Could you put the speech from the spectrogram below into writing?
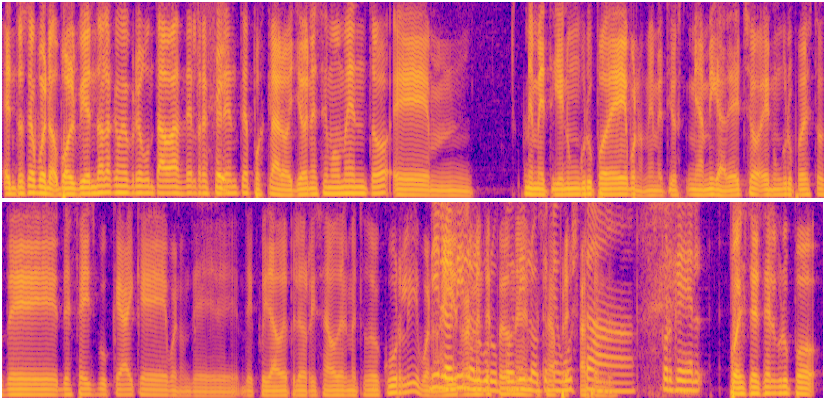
Entonces, bueno, volviendo a lo que me preguntabas del referente, pues claro, yo en ese momento... Eh, me metí en un grupo de, bueno, me metió mi amiga, de hecho, en un grupo de estos de, de Facebook que hay que, bueno, de, de, cuidado de pelo rizado del método Curly. Bueno, dilo, dilo el grupo, dilo, que me gusta, porque... Pues es el grupo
